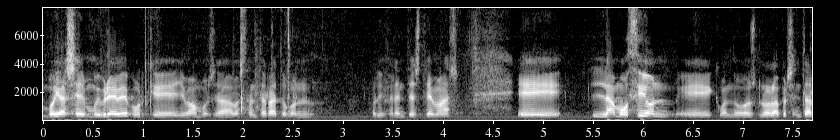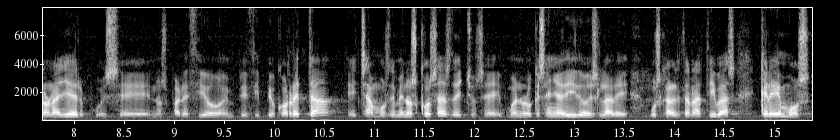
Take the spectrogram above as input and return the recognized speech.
voy a ser muy breve porque llevamos ya bastante rato con los diferentes temas. Eh, la moción, eh, cuando nos la presentaron ayer, pues eh, nos pareció en principio correcta. Echamos de menos cosas. De hecho, bueno, lo que se ha añadido es la de buscar alternativas. Creemos,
